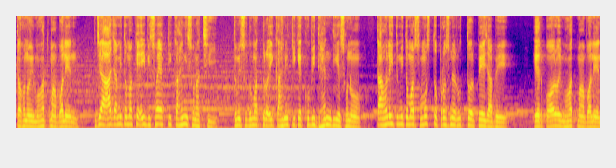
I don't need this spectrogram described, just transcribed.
তখন ওই মহাত্মা বলেন, যে আজ আমি তোমাকে এই বিষয়ে একটি কাহিনী শোনাচ্ছি। তুমি শুধুমাত্র এই কাহিনীটিকে খুবই ধ্যান দিয়ে শোনো। তাহলেই তুমি তোমার সমস্ত প্রশ্নের উত্তর পেয়ে যাবে। এরপর ওই মহাত্মা বলেন,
